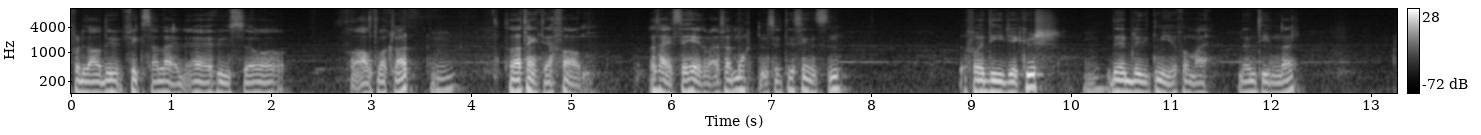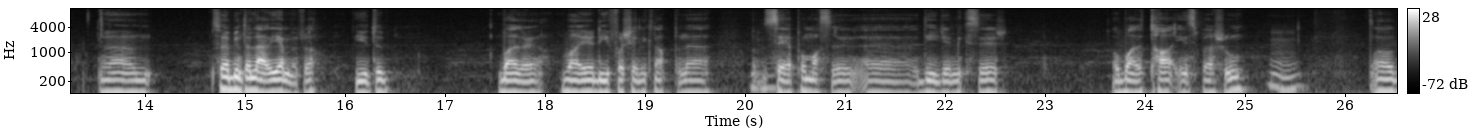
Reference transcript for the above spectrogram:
Fordi da hadde de fiksa eh, huset, og, og alt var klart. Mm. Så da tenkte jeg faen Å reiser hele veien fra Mortensrud til Sinsen for et DJ-kurs, Mm. det ble litt mye for meg den tiden der. Um, så jeg begynte å lære hjemmefra. YouTube. Bare hva gjør de forskjellige knappene? Se på masse uh, DJ-mikser. Og bare ta inspirasjon. Mm. Og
